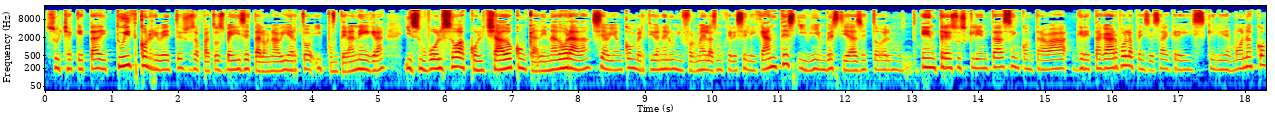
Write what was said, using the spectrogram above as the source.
Su chaqueta de tweed con ribete, sus zapatos beige de talón abierto y puntera negra y su bolso acolchado con cadena dorada se habían convertido en el uniforme de las mujeres elegantes y bien vestidas de todo el mundo. Entre sus clientas se encontraba Greta Garbo, la princesa Grace Kelly de Mónaco,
